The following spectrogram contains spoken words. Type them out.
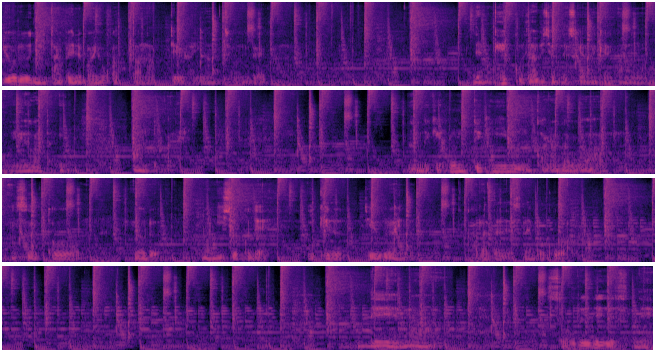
夜に食べればよかったなっていう風になっちゃうんで。でも結構食べちゃうんですけどねあの夕方に。パンとかね。なんで基本的に今の体は朝と夜の2食でいけるっていうぐらいの体ですね僕は。でまあそれでですね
